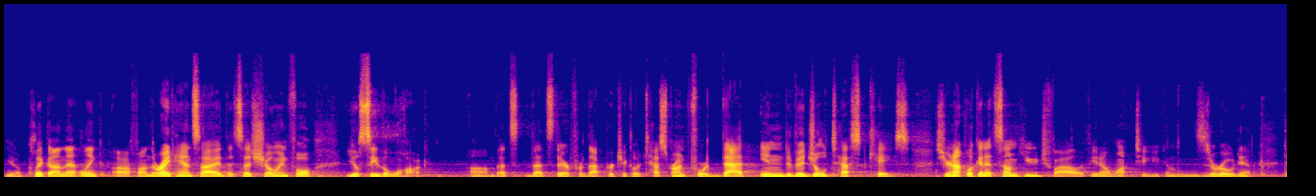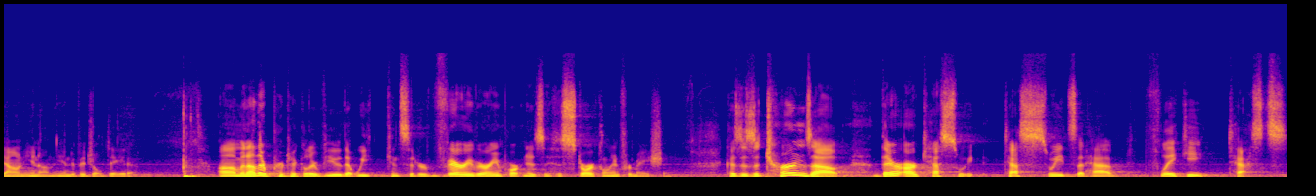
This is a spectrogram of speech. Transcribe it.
you know, click on that link off on the right-hand side that says show info, you'll see the log um, that's, that's there for that particular test run for that individual test case. So you're not looking at some huge file if you don't want to. You can zero down in on the individual data. Um, another particular view that we consider very, very important is historical information. Because as it turns out, there are test, suite, test suites that have flaky tests.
